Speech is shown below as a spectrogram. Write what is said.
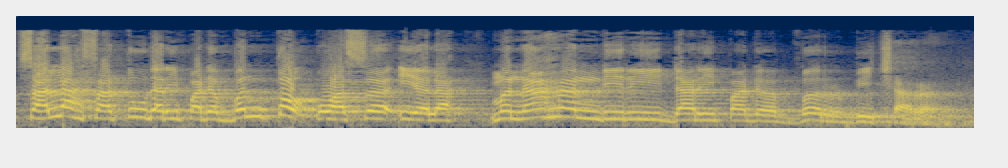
Salah satu daripada bentuk puasa ialah menahan diri daripada berbicara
